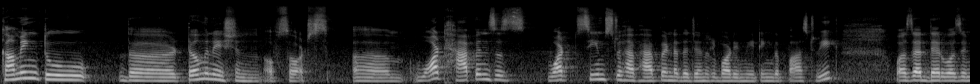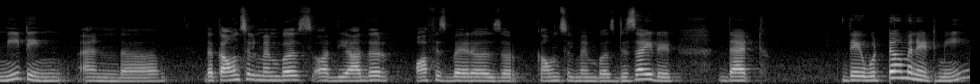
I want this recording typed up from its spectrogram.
coming to the termination of sorts, um, what happens is what seems to have happened at the general body meeting the past week was that there was a meeting and uh, the council members or the other office bearers or council members decided that they would terminate me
